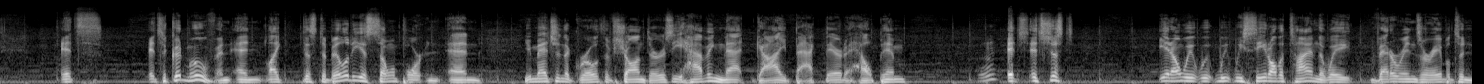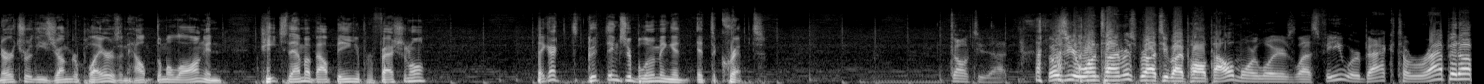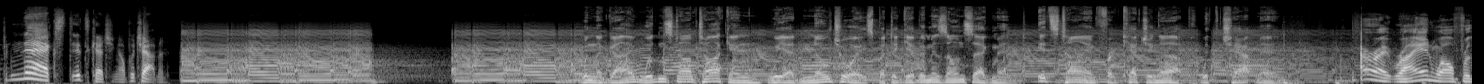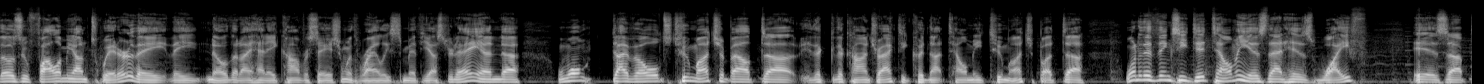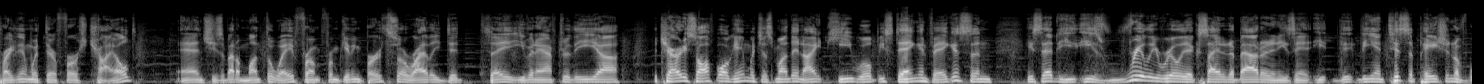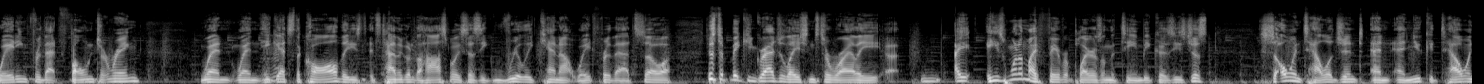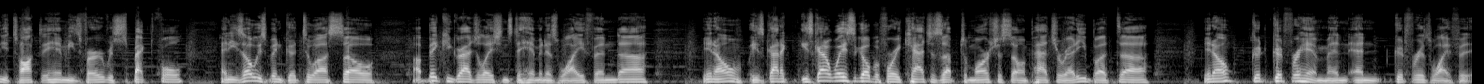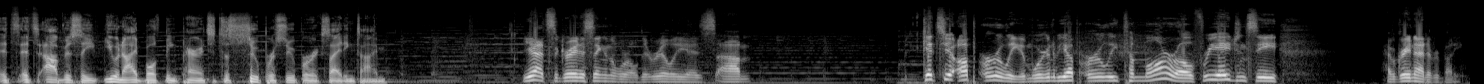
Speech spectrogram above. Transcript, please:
it's it's a good move, and and like the stability is so important. And you mentioned the growth of Sean Durzi, having that guy back there to help him. It's it's just you know, we, we, we see it all the time the way veterans are able to nurture these younger players and help them along and teach them about being a professional. They got good things are blooming at, at the crypt. Don't do that. Those are your one timers brought to you by Paul Powell. More lawyers, less fee. We're back to wrap it up next. It's catching up with Chapman. When the guy wouldn't stop talking, we had no choice but to give him his own segment. It's time for Catching Up with Chapman. All right, Ryan. Well, for those who follow me on Twitter, they they know that I had a conversation with Reilly Smith yesterday, and uh, won't divulge too much about uh, the, the contract. He could not tell me too much, but uh, one of the things he did tell me is that his wife is uh, pregnant with their first child and she's about a month away from from giving birth. So Reilly did say even after the uh, the charity softball game, which is Monday night, he will be staying in Vegas, and he said he, he's really really excited about it, and he's he, the, the anticipation of waiting for that phone to ring. When when he mm-hmm. gets the call that it's time to go to the hospital, he says he really cannot wait for that. So, uh, just a big congratulations to Reilly. Uh, I, he's one of my favorite players on the team because he's just so intelligent, and and you could tell when you talk to him, he's very respectful and he's always been good to us. So a big congratulations to him and his wife. And uh, you know he's got a he's got a ways to go before he catches up to So and Pacioretty, but. Uh, you know, good good for him and and good for his wife. It's it's obviously you and I both being parents. It's a super super exciting time. Yeah, it's the greatest thing in the world. It really is. Um, gets you up early, and we're going to be up early tomorrow. Free agency. Have a great night, everybody.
